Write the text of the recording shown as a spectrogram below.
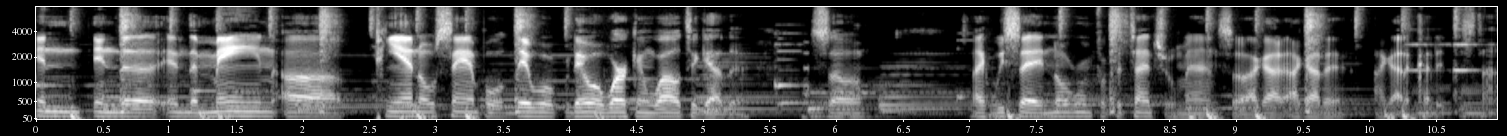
in in the in the main uh piano sample they were they were working well together. So like we say, no room for potential, man. So I got I gotta I gotta cut it this time.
